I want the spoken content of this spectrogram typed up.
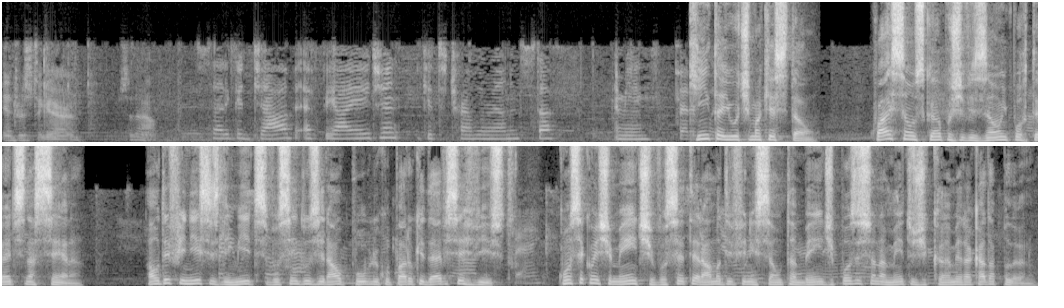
interesting errand. Sit down. Is that a good job, FBI agent? Get to travel around and stuff? I mean, Quinta e última questão. Quais são os campos de visão importantes na cena? Ao definir esses limites, você induzirá o público para o que deve ser visto. Consequentemente, você terá uma definição também de posicionamento de câmera a cada plano.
